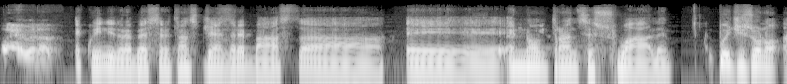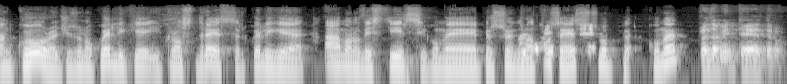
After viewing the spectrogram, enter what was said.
No, e quindi dovrebbe essere transgender e basta e, e non transessuale. Poi ci sono ancora ci sono quelli che i cross dresser quelli che amano vestirsi come persone dell'altro sesso come? completamente etero.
